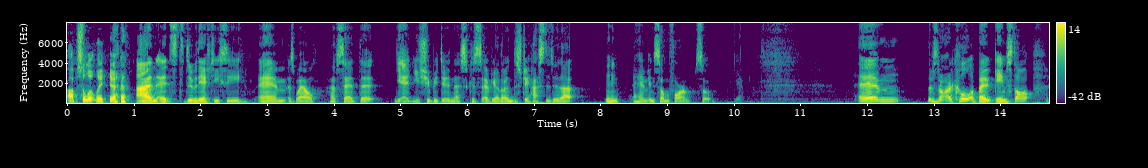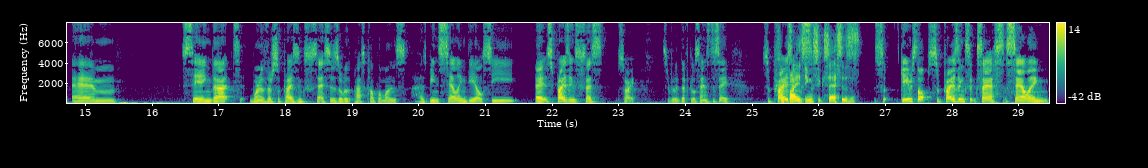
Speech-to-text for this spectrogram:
absolutely. Yeah. And it's to do with the FTC um, as well. Have said that yeah, you should be doing this because every other industry has to do that Mhm. um, in some form. So yeah. Um, there was an article about GameStop um, saying that one of their surprising successes over the past couple of months has been selling DLC. Uh, surprising success. Sorry, it's a really difficult sentence to say. Surprising, Surprising successes. su- GameStop's surprising success selling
